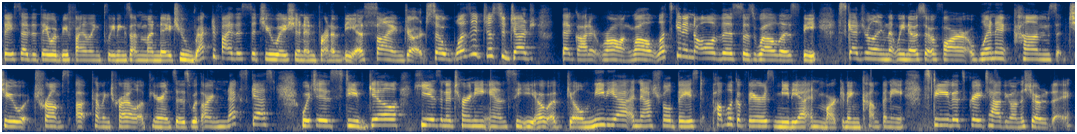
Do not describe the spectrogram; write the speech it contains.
they said that they would be filing pleadings on monday to rectify this situation in front of the assigned judge so was it just a judge that got it wrong? Well, let's get into all of this as well as the scheduling that we know so far when it comes to Trump's upcoming trial appearances with our next guest, which is Steve Gill. He is an attorney and CEO of Gill Media, a Nashville based public affairs, media, and marketing company. Steve, it's great to have you on the show today.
